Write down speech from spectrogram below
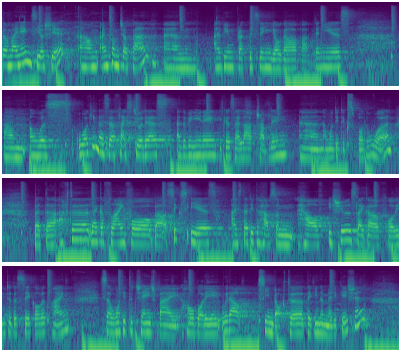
So my name is Yoshie. Um, I'm from Japan and I've been practicing yoga about 10 years. Um, I was working as a flight stewardess at the beginning because I love traveling and I wanted to explore the world. But uh, after like uh, flying for about six years, I started to have some health issues, like uh, falling to the sick all the time. So I wanted to change my whole body without seeing doctor, taking the medication.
